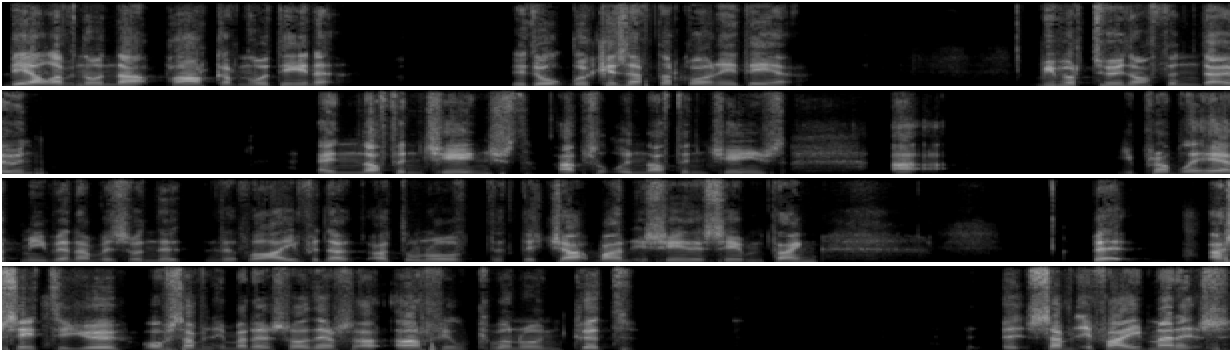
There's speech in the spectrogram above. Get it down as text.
they are living on that park are not doing it. They don't look as if they're going to do it. We were two nothing down, and nothing changed. Absolutely nothing changed. I, you probably heard me when I was on the, the live, and I, I don't know if the, the chat wanted to say the same thing, but I said to you, oh, 70 minutes, oh, there's Arfield coming on, good at 75 minutes,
